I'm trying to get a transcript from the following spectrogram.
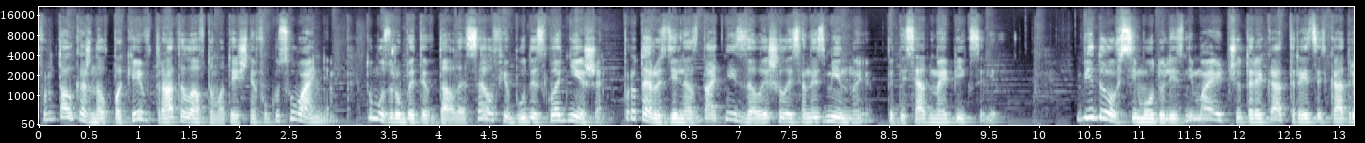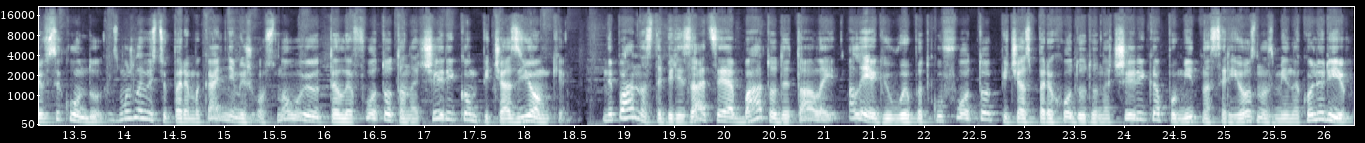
Фронталка ж навпаки втратила автоматичне фокусування, тому зробити вдале селфі буде складніше, проте роздільна здатність залишилася незмінною 50 мегапікселів. Відео всі модулі знімають 4К 30 кадрів в секунду з можливістю перемикання між основою, телефото та надширіком під час зйомки. Непогана стабілізація, багато деталей, але як і у випадку фото, під час переходу до надширіка помітна серйозна зміна кольорів.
